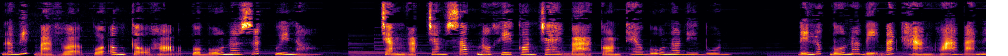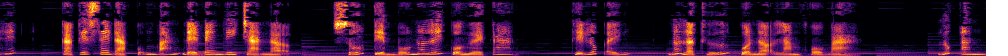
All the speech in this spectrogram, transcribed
Nó biết bà vợ của ông cậu họ của bố nó rất quý nó. Chẳng vặt chăm sóc nó khi con trai bà còn theo bố nó đi buôn. Đến lúc bố nó bị bắt hàng hóa bán hết, cả cái xe đạp cũng bán để đem đi trả nợ. Số tiền bố nó lấy của người ta, thì lúc ấy nó là thứ của nợ làm khổ bà. Lúc ăn,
